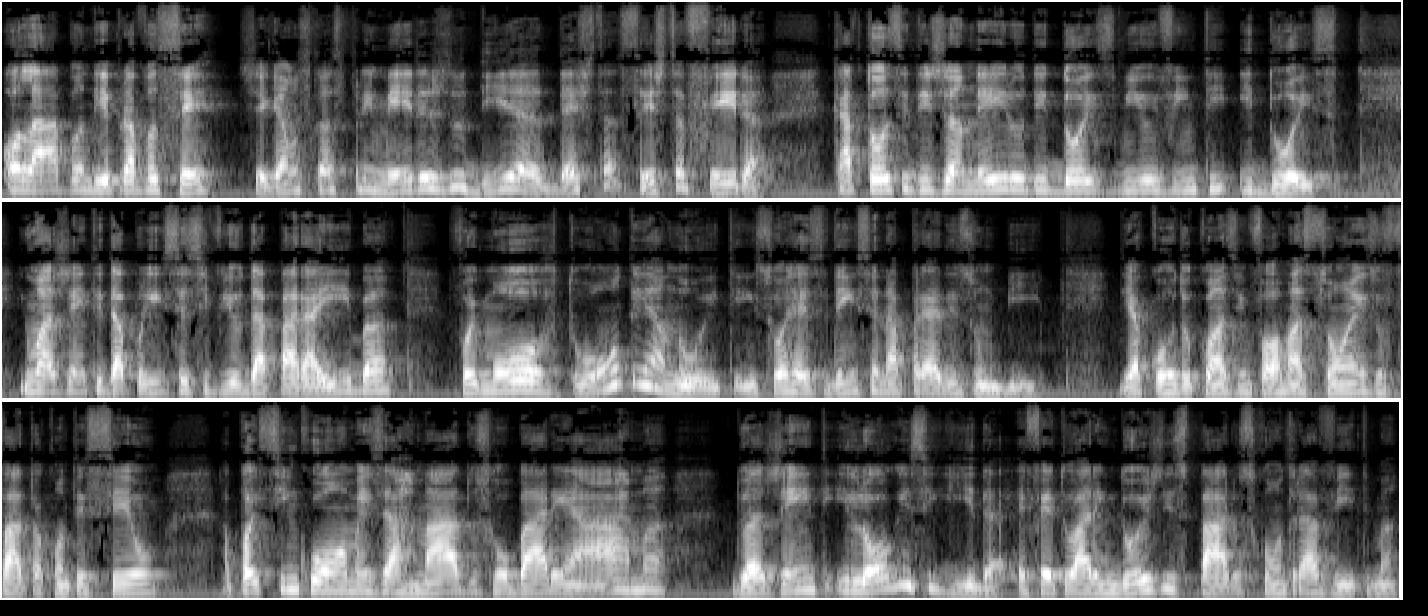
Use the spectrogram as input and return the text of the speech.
Olá, bom dia para você. Chegamos com as primeiras do dia desta sexta-feira, 14 de janeiro de 2022. E um agente da Polícia Civil da Paraíba foi morto ontem à noite em sua residência na Praia de Zumbi. De acordo com as informações, o fato aconteceu após cinco homens armados roubarem a arma do agente e logo em seguida efetuarem dois disparos contra a vítima,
